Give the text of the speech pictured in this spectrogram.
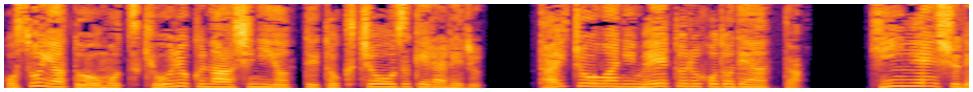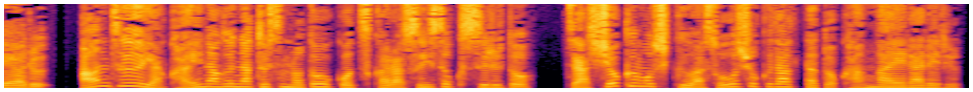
細い跡を持つ強力な足によって特徴づけられる。体長は2メートルほどであった。禁煙種であるアンズーやカエナグナトゥスの頭骨から推測すると、雑食もしくは草食だったと考えられる。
